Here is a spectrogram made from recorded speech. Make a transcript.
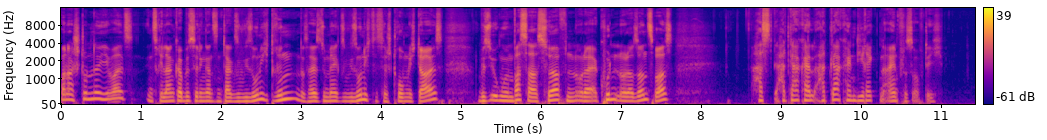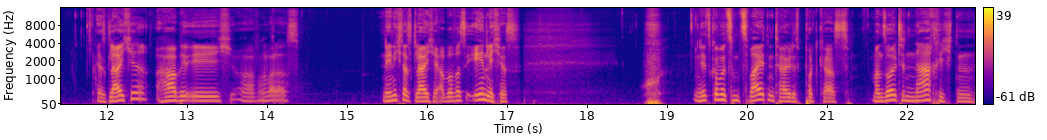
von einer Stunde jeweils. In Sri Lanka bist du den ganzen Tag sowieso nicht drin. Das heißt, du merkst sowieso nicht, dass der Strom nicht da ist. Du bist irgendwo im Wasser, surfen oder erkunden oder sonst was. Hast, hat, gar kein, hat gar keinen direkten Einfluss auf dich. Das gleiche habe ich. Oh, wann war das? Ne, nicht das gleiche, aber was ähnliches. Und jetzt kommen wir zum zweiten Teil des Podcasts. Man sollte Nachrichten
